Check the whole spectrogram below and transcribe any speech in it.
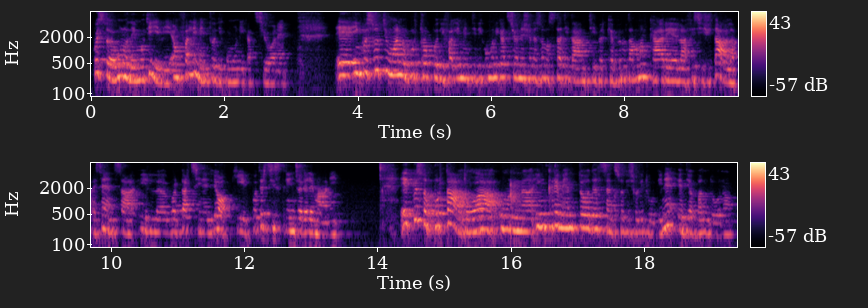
Questo è uno dei motivi, è un fallimento di comunicazione. E in quest'ultimo anno purtroppo di fallimenti di comunicazione ce ne sono stati tanti perché è venuta a mancare la fisicità, la presenza, il guardarsi negli occhi, il potersi stringere le mani e questo ha portato a un incremento del senso di solitudine e di abbandono.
